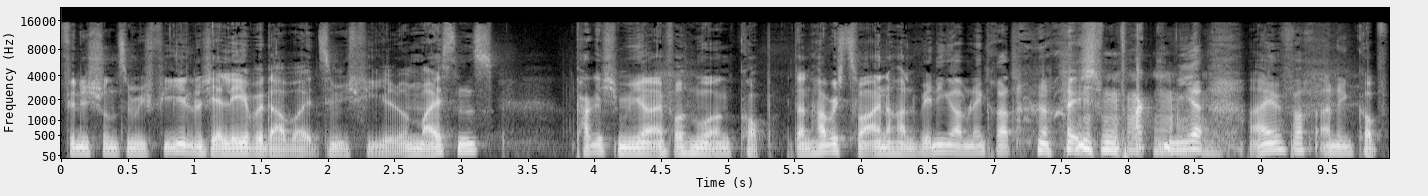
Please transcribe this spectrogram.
Finde ich schon ziemlich viel und ich erlebe dabei ziemlich viel. Und meistens packe ich mir einfach nur an den Kopf. Dann habe ich zwar eine Hand weniger am Lenkrad, aber ich packe mir einfach an den Kopf.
